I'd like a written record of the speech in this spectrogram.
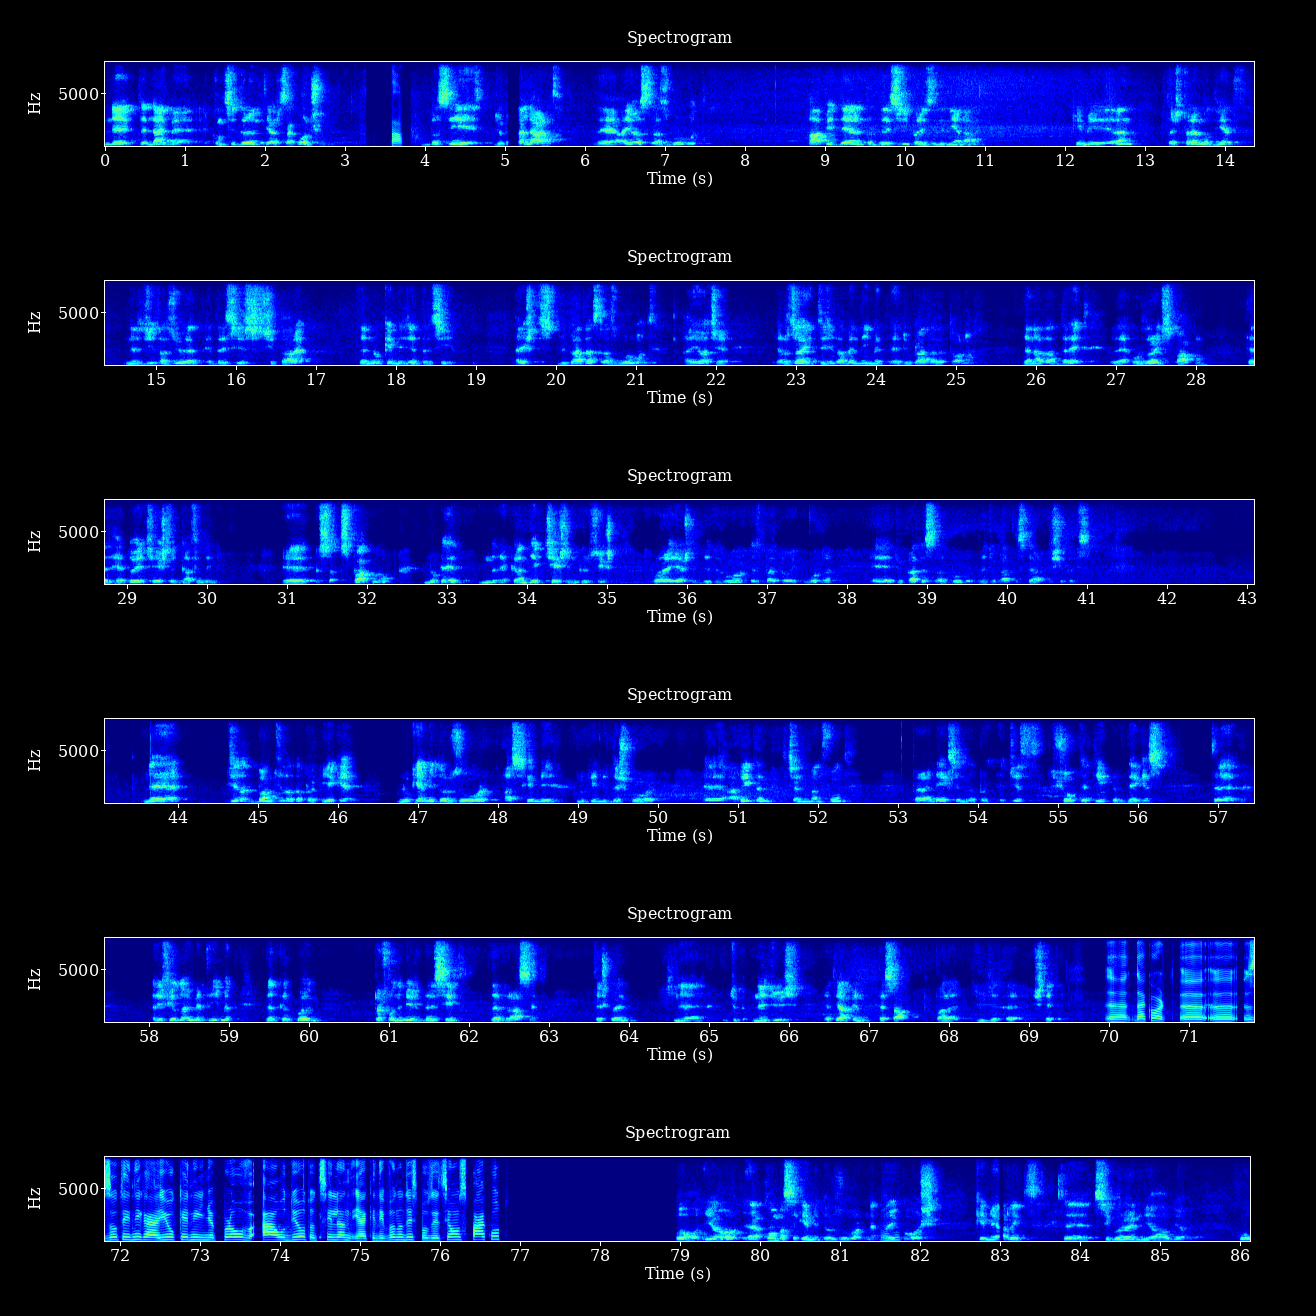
Ne këtë lajm e konsiderojmë të jashtëzakonshëm. Po. Mbasi Gjykata e Lartë dhe ajo e Strasburgut hapi derën për drejtësi për njëzet e një janarin. Kemi rënë tash trembëdhjetë vjet në të gjitha zyret e drejtësisë shqiptare dhe nuk kemi gjet drejtësi. Është Gjykata e Strasburgut ajo që rrëzoi të gjitha vendimet e gjykatave tona dhe na dha të drejtë dhe urdhëroi SPAK-un Të hetojë çështjen nga fillimi. Spaku nuk e ka ndjek çështjen kryesisht, por ai është i detyruar të zbatojë urdhrat e Gjykatës së Strasburgut dhe Gjykatës së Lartë të Shqipërisë. Ne gjithë bëmë gjithë ato përpjekje Nuk jemi dorëzuar, as kemi, nuk jemi dëshpëruar, e arritëm që në më në fund për Aleksin dhe për të gjithë shokët e tij të vdekjes të rifillojmë hetrimet dhe të kërkojmë përfundimisht drejtësinë dhe vrasësit të shkojnë në në gjyq dhe të japin hesap para gjyqit të shtetit. Dakor, zoti Nika, ju keni një provë audio të cilën ja keni vënë në dispozicion SPAK-ut? Po, jo, akoma s'e kemi dorëzuar, ne prej mhm. kohësh kemi arrit të sigurojmë një audio, ku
